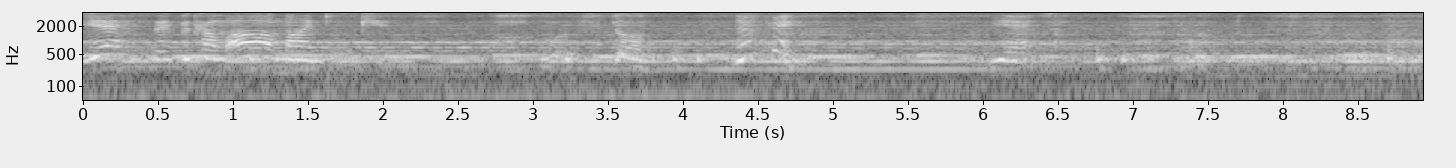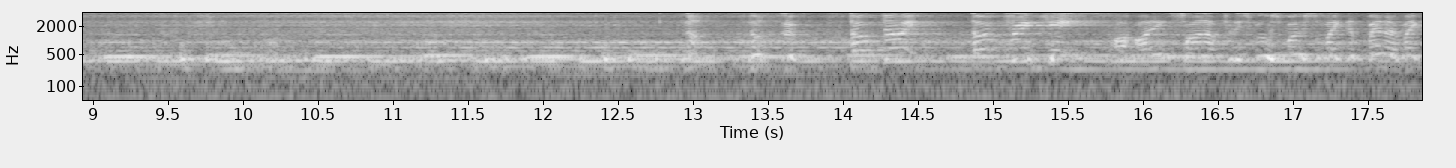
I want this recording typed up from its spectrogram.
Yes, they've become our mindless kids. What have you done? Nothing. Yet. No, no, look, don't do it. Don't drink it. I, I didn't sign up for this. We were supposed to make them better, make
